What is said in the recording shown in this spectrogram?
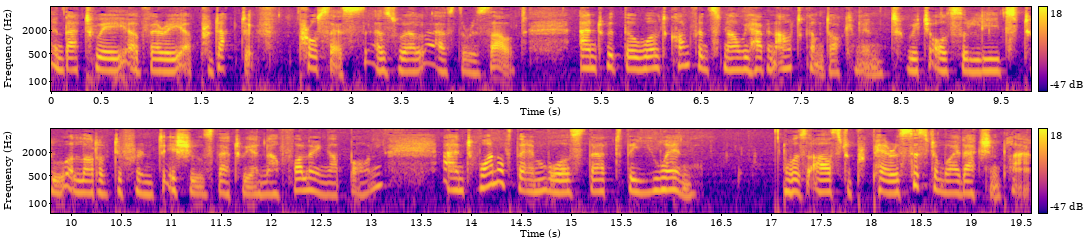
in that way, a very uh, productive process as well as the result. And with the World Conference now, we have an outcome document, which also leads to a lot of different issues that we are now following up on. And one of them was that the UN was asked to prepare a system wide action plan.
